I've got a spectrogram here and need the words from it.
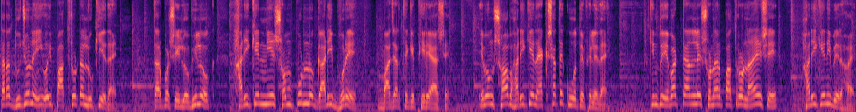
তারা দুজনেই ওই পাত্রটা লুকিয়ে দেয়। তারপর সেই লোভী লোক হারিকেন নিয়ে সম্পূর্ণ গাড়ি ভরে বাজার থেকে ফিরে আসে এবং সব হারিকেন একসাথে কুয়োতে ফেলে দেয়। কিন্তু এবার টানলে সোনার পাত্র না এসে হারিকেনই বের হয়।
